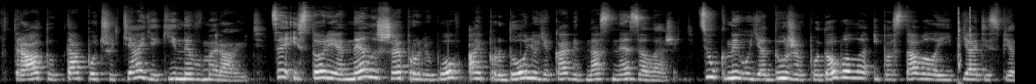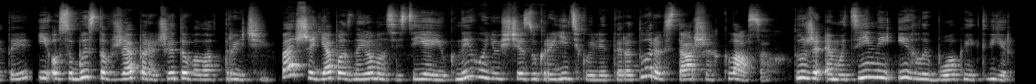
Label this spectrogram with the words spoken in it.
втрату та почуття, які не вмирають. Це історія не лише про любов, а й про долю, яка від нас не залежить. Цю книгу я дуже вподобала і поставила їй 5 із 5, і особисто вже перечитувала втричі. Перше я познайомилася з цією книгою ще з української літератури в старших класах. Дуже емоційний і глибокий твір.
